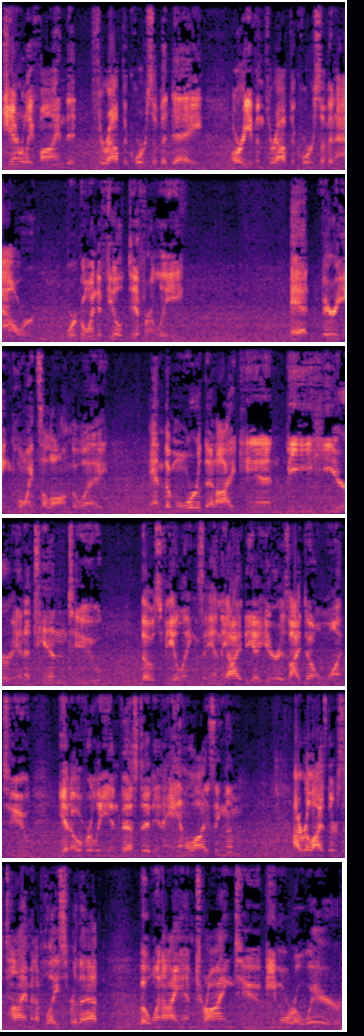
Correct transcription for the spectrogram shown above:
generally find that throughout the course of a day or even throughout the course of an hour, we're going to feel differently at varying points along the way. And the more that I can be here and attend to those feelings, and the idea here is I don't want to get overly invested in analyzing them. I realize there's a time and a place for that, but when I am trying to be more aware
